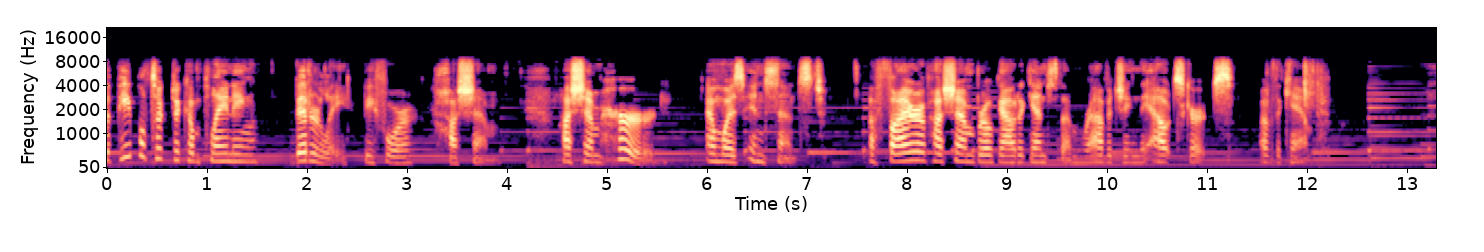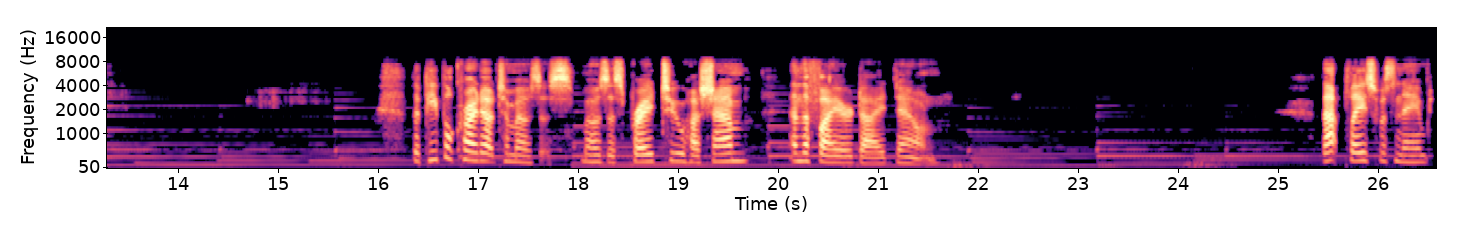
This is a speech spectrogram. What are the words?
The people took to complaining bitterly before Hashem. Hashem heard and was incensed. A fire of Hashem broke out against them, ravaging the outskirts of the camp. The people cried out to Moses. Moses prayed to Hashem, and the fire died down. That place was named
